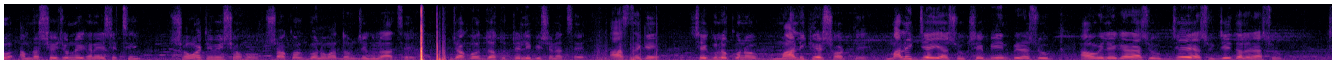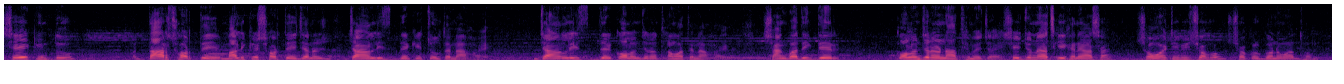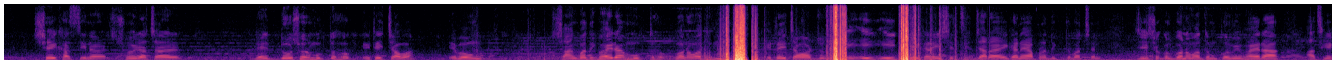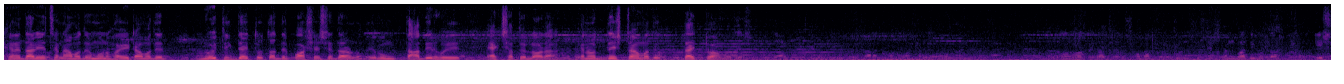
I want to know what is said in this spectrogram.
তো আমরা সেই জন্য এখানে এসেছি। সময় টিভি সহ সকল গণমাধ্যম যেগুলো আছে, যত যত টেলিভিশন আছে, আজ থেকে সেগুলো কোনো মালিকের শর্তে, মালিক যেই আসুক, সে বিএনপির আসুক, আওয়ামী লীগের আসুক, যে আসুক, যেই দলের আসুক, সে কিন্তু তার শর্তে, মালিকের শর্তে যেন জার্নালিস্টদেরকে চলতে না হয়। জার্নালিস্টদের কলম যেন থামাতে না হয়। সাংবাদিকদের কলম যেন না থেমে যায়। সেই জন্য আজকে এখানে আসা। সময় টিভি সহ সকল গণমাধ্যম, শেখ হাসিনার, স্বৈরাচারের দোষর মুক্ত হোক, এটাই চাওয়া, এবং সাংবাদিক ভাইরা মুক্ত হোক, গণমাধ্যম এটাই চাওয়ার জন্য এই এই যে এখানে এসেছি। যারা এখানে আপনারা দেখতে পাচ্ছেন, যে সকল গণমাধ্যম কর্মী ভাইরা আজকে এখানে দাঁড়িয়েছেন, আমাদের মনে হয় এটা আমাদের নৈতিক দায়িত্ব, তাদের পাশে এসে দাঁড়ানো এবং তাদের হয়ে একসাথে লড়া। কেন দেশটা আমাদের, দায়িত্ব আমাদের।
